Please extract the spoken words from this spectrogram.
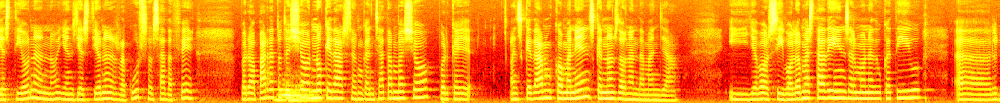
gestionen no? i ens gestionen els recursos, s'ha de fer. Però a part de tot això, no quedar-se enganxat amb això perquè ens quedam com a nens que no ens donen de menjar. I llavors, si volem estar dins el món educatiu, eh,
